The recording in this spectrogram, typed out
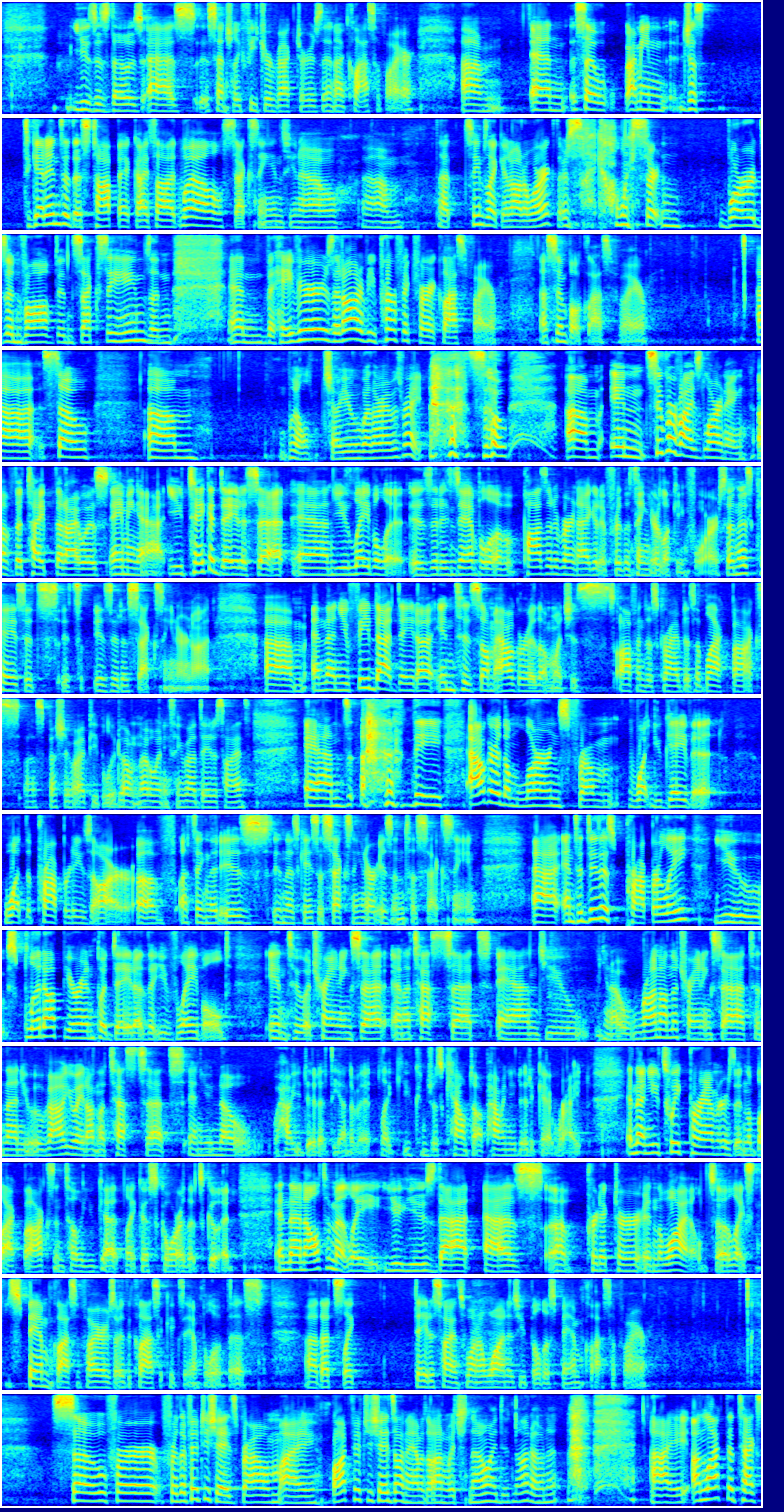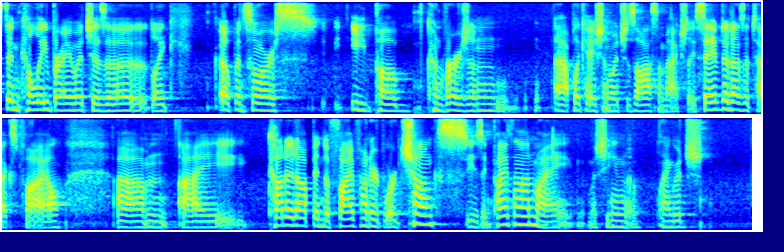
uses those as essentially feature vectors in a classifier. Um, and so, I mean, just to get into this topic, I thought, well, sex scenes, you know, um, that seems like it ought to work. There's like only certain words involved in sex scenes and, and behaviors, it ought to be perfect for a classifier, a simple classifier. Uh, so um, we'll show you whether I was right. so um, in supervised learning of the type that I was aiming at, you take a data set and you label it. Is it an example of a positive or negative for the thing you're looking for? So in this case, it's, it's is it a sex scene or not? Um, and then you feed that data into some algorithm, which is often described as a black box, especially by people who don't know anything about data science. And the algorithm learns from what you gave it what the properties are of a thing that is, in this case, a sex scene or isn't a sex scene. Uh, and to do this properly, you split up your input data that you've labeled into a training set and a test set and you, you know, run on the training set and then you evaluate on the test sets and you know how you did at the end of it. Like you can just count up how many did it get right. And then you tweak parameters in the black box until you get like a score that's good. And then ultimately you use that as a predictor in the wild. So like spam classifiers are the classic example of this. Uh, that's like data science 101 is you build a spam classifier. So for, for the Fifty Shades problem, I bought Fifty Shades on Amazon, which no, I did not own it. I unlocked the text in Calibre, which is a like open source EPUB conversion application, which is awesome actually. Saved it as a text file. Um, I cut it up into 500 word chunks using Python, my machine language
